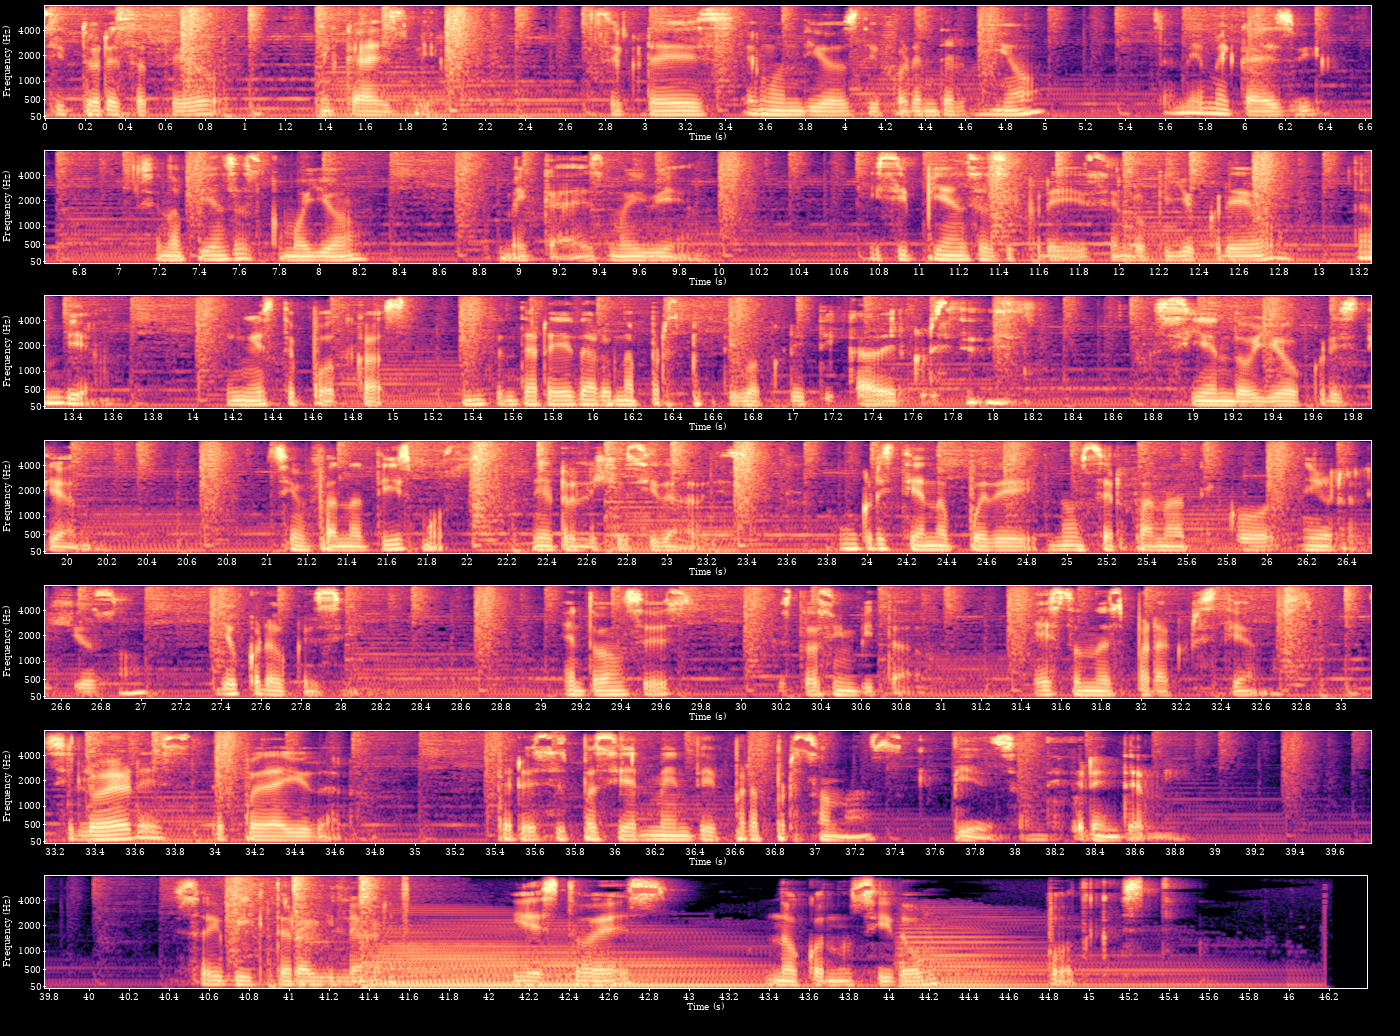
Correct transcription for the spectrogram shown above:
Si tú eres ateo, me caes bien. Si crees en un Dios diferente al mío, también me caes bien. Si no piensas como yo, me caes muy bien. Y si piensas y crees en lo que yo creo, también. En este podcast intentaré dar una perspectiva crítica del cristianismo, siendo yo cristiano, sin fanatismos ni religiosidades. ¿Un cristiano puede no ser fanático ni religioso? Yo creo que sí. Entonces, estás invitado. Esto no es para cristianos. Si lo eres, te puede ayudar. Pero es especialmente para personas que piensan diferente a mí. Soy Víctor Aguilar y esto es No Conocido Podcast.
